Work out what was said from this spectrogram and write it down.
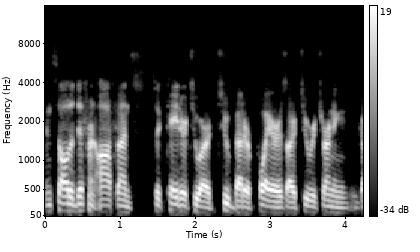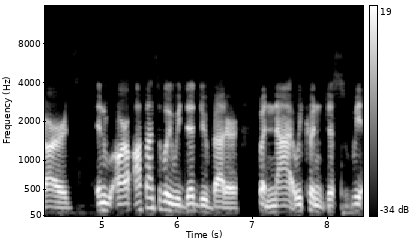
installed a different offense to cater to our two better players, our two returning guards. And our offensively, we did do better, but not. We couldn't just we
